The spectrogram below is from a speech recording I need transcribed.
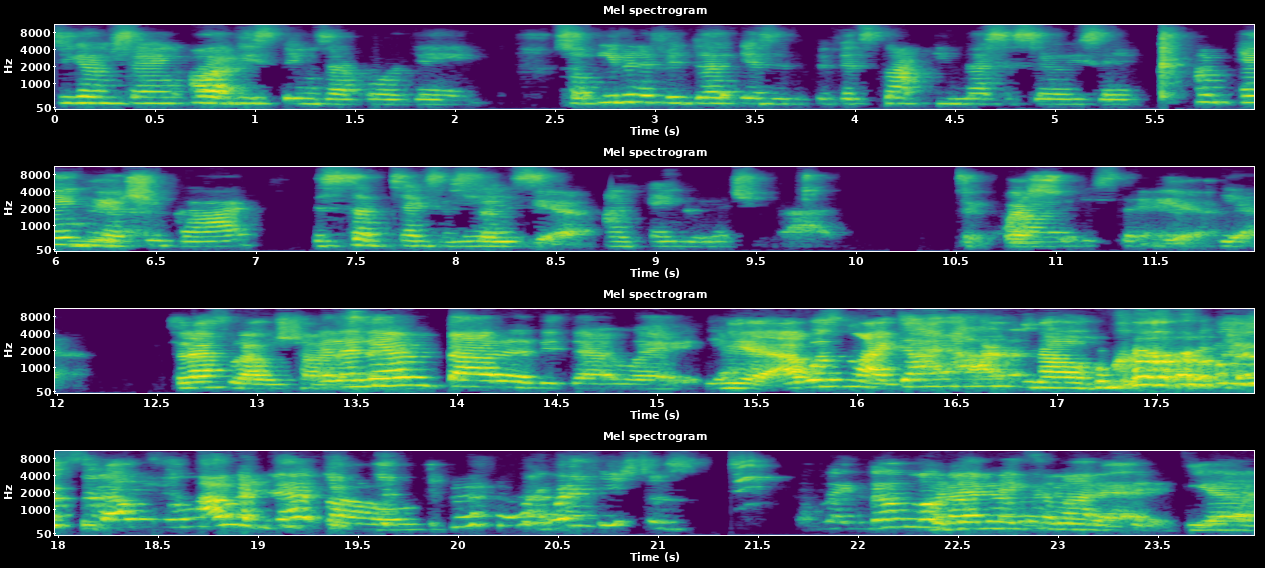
Do you get what I'm saying? All Right. of these things are ordained. So even if it does isn't if it's not you necessarily saying, I'm angry at you, God, the subtext is yeah. I'm angry at you, God. The I question. understand. Yeah. Yeah. So that's what I was trying And to I say. never thought of it that way. Yeah. yeah. I wasn't like God heart. No, girl. Listen, I was so I went that long. like, what if he's just I'm like, no, look, But I'm that makes a lot of sense. Yeah,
